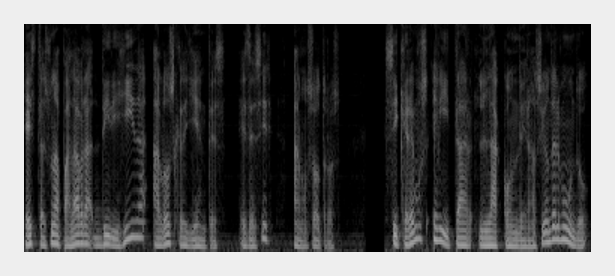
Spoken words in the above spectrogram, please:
esta es una palabra dirigida a los creyentes, es decir, a nosotros. Si queremos evitar la condenación del mundo,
